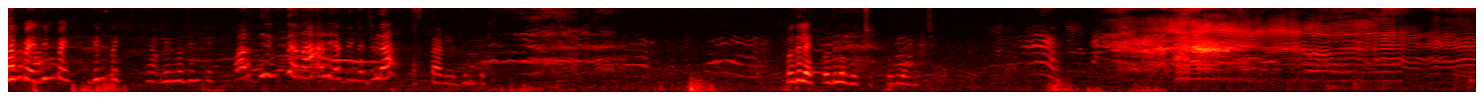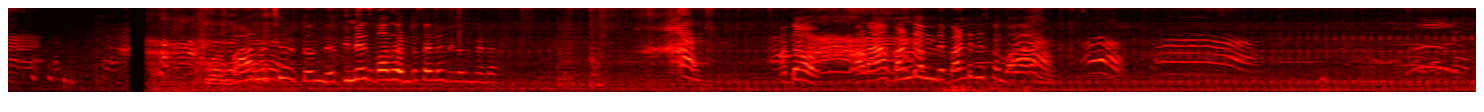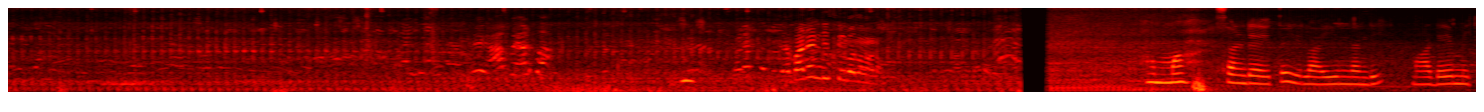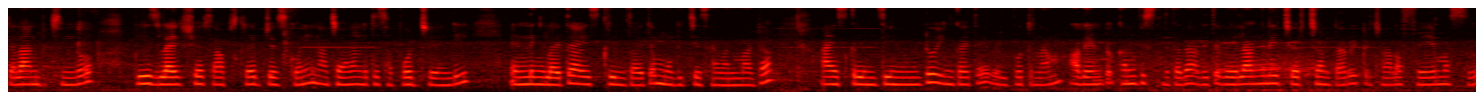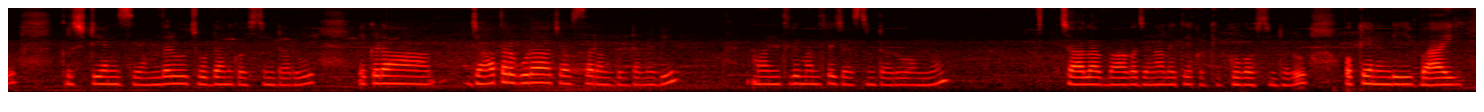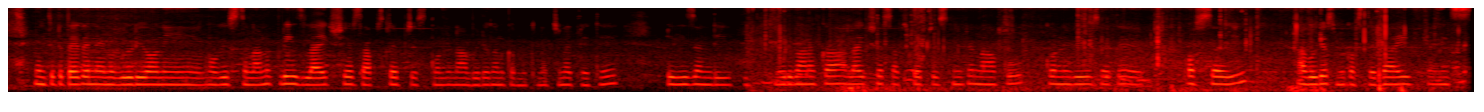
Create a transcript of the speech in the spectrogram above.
దింపే దింపే దింపే. నేను దింపే. వస్తాడులే దింపే. వదిలే వదిలేసొచ్చు వదిలేసొచ్చు బాగా నచ్చినట్టుంది. తినేసి బాధ అంటే సైలెంట్గా ఉన్నాడా? అద్దో ఆడ బండి ఉంది బండి తీసుకొని పోదాం. బండిని తీసుకెళ్ళిపోదాం మేడం. అమ్మ సండే అయితే ఇలా అయ్యిందండి. మా డే మీకు ఎలా అనిపించిందో ప్లీజ్ లైక్ షేర్ సబ్స్క్రైబ్ చేసుకొని నా ఛానల్ అయితే సపోర్ట్ చేయండి. ఎండింగ్లో అయితే ఐస్ క్రీమ్తో అయితే ముగిచ్చేసామన్నమాట. ఐస్ క్రీమ్ తింటూ ఇంకైతే వెళ్ళిపోతున్నాం. అదేంటో కనిపిస్తుంది కదా అదైతే వేలాంగిని చర్చ్ అంటారు. ఇక్కడ చాలా ఫేమస్ క్రిస్టియన్స్ అందరూ చూడడానికి వస్తుంటారు. ఇక్కడ జాతర కూడా చేస్తారు అనుకుంటా మేబీ. మంత్లీ మంత్లీ చేస్తుంటారు అవును. చాలా బాగా జనాలు అయితే ఇక్కడికి ఎక్కువగా వస్తుంటారు. ఓకేనండి బాయ్. ఇంతటితో అయితే నేను వీడియోని ముగిస్తున్నాను. ప్లీజ్ లైక్ షేర్ సబ్స్క్రైబ్ చేసుకోండి. నా వీడియో కనుక మీకు నచ్చినట్లయితే ప్లీజ్ అండి మీరు కనుక లైక్ షేర్ సబ్స్క్రైబ్ చేసుకుంటే నాకు కొన్ని వ్యూస్ అయితే వస్తాయి. ఆ వీడియోస్ మీకు వస్తాయి. Bye friends.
